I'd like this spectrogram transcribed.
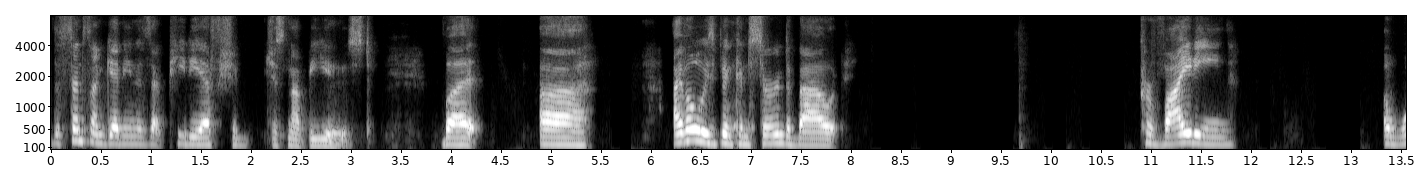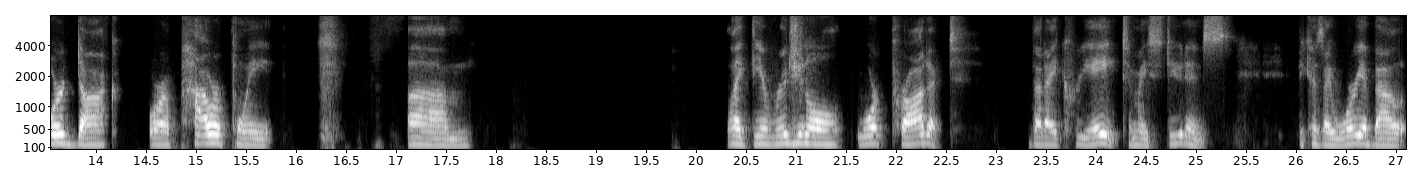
the sense I'm getting is that PDF should just not be used. But uh, I've always been concerned about providing a Word doc or a PowerPoint um, like the original work product that I create to my students because I worry about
